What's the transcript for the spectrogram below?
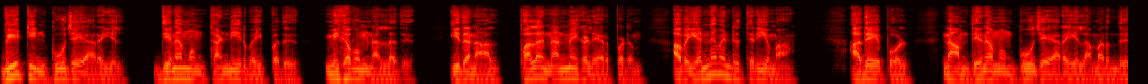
வீட்டின் பூஜை அறையில் தினமும் தண்ணீர் வைப்பது மிகவும் நல்லது. இதனால் பல நன்மைகள் ஏற்படும். அவை என்னவென்று தெரியுமா? அதேபோல் நாம் தினமும் பூஜை அறையில் அமர்ந்து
